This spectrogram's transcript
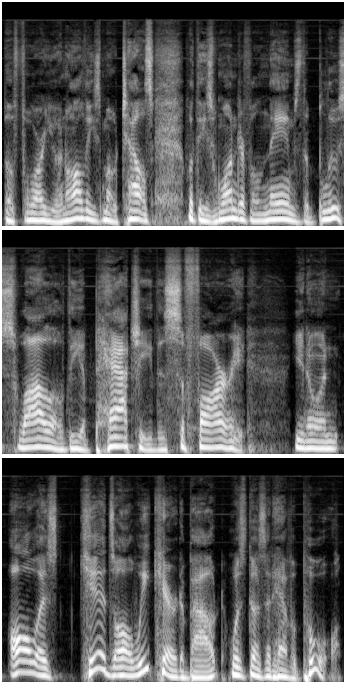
before you, and all these motels with these wonderful names the Blue Swallow, the Apache, the Safari, you know, and all as kids, all we cared about was does it have a pool?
